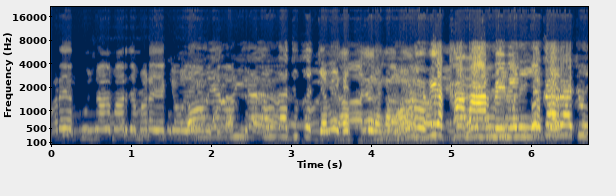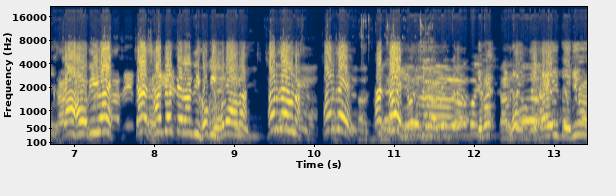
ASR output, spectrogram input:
ਉਹ ਯਾਰ ਉਹੀ ਗੱਲ ਹੁਣ ਰਾਜੂ ਤਾਂ ਜਮੇ ਖਿੱਚ ਤੇਰਾ ਕੰਮ ਹੁਣ ਉਹ ਵੀ ਅੱਖਾਂ ਮਾਰਦੇ ਨੇ। ਉਹ ਕਰ ਰਾਜੂ ਕਿਆ ਹੋ ਗਈ ਓਏ? ਕਿਆ ਸਾਢੇ 13 ਦੀ ਹੋ ਗਈ? ਫੜਾ ਹੁਣ ਛੱਡ ਦੇ ਹੁਣ ਛੱਡ ਦੇ। ਅੱਛਾ। ਜਿਵੇਂ ਦਿਖਾਈ ਦੇ ਰਹੀ ਹੂੰ।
